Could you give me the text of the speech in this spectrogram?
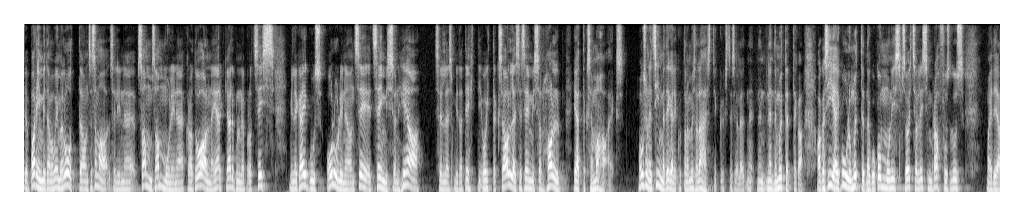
ja parim, mida me võime loota, on seesama selline samm-sammuline, graduaalne, järk-järguline protsess, mille käigus oluline on see, et see, mis on hea, selles, mida tehti, hoitakse alles ja see, mis on halb, jäetakse maha, eks ma usun, et siin me tegelikult oleme üsna lähestikku üksteisele nende mõtetega, aga siia ei kuulu mõtted nagu kommunism, sotsialism, rahvuslus, ma ei tea,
